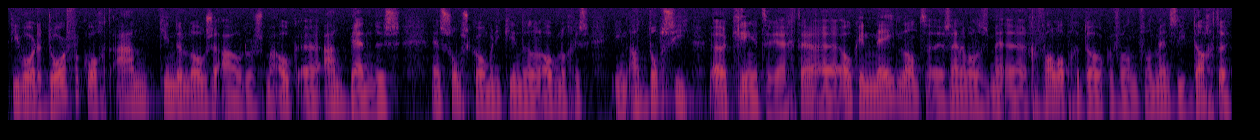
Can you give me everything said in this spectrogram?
Die worden doorverkocht aan kinderloze ouders, maar ook uh, aan bendes. En soms komen die kinderen dan ook nog eens in adoptiekringen uh, terecht. Hè. Uh, ook in Nederland zijn er wel eens gevallen opgedoken van, van mensen die dachten...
